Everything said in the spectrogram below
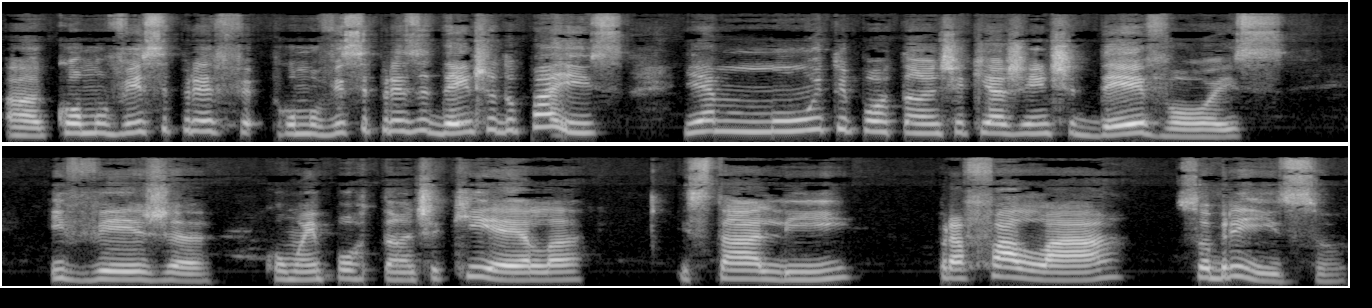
ah, como vice-presidente vice do país. E é muito importante que a gente dê voz e veja como é importante que ela está ali para falar sobre isso.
